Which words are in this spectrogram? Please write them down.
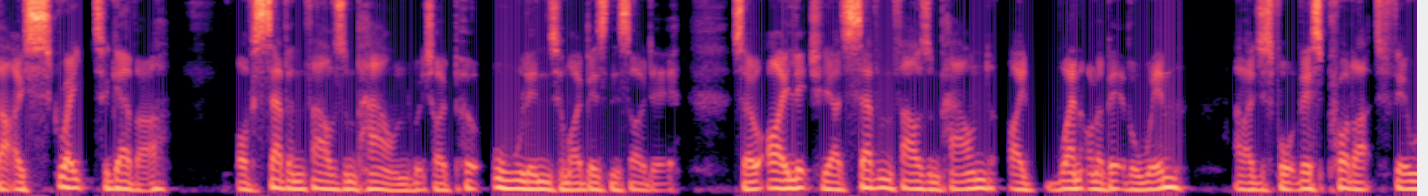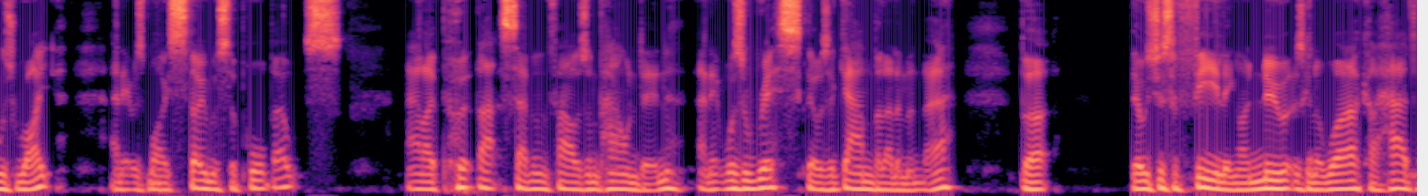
that I scraped together of £7,000, which I put all into my business idea. So I literally had £7,000. I went on a bit of a whim and I just thought this product feels right. And it was my stoma support belts. And I put that £7,000 in and it was a risk. There was a gamble element there, but there was just a feeling I knew it was going to work. I had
